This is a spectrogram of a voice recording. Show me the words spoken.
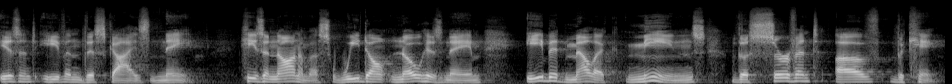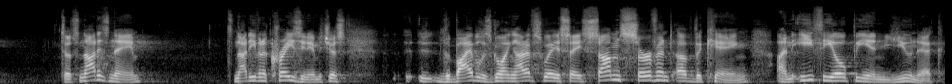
isn't even this guy's name. He's anonymous. We don't know his name. Ebed Melech means the servant of the king. So it's not his name. It's not even a crazy name. It's just the Bible is going out of its way to say some servant of the king, an Ethiopian eunuch,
